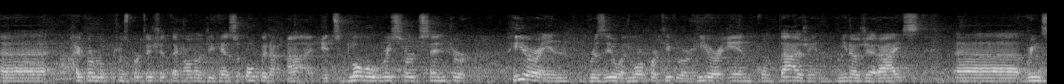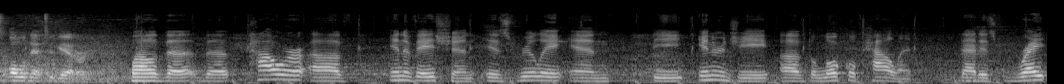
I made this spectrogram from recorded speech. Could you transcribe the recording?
uh, Hyperloop Transportation Technology has opened uh, its global research center here in Brazil and more particular here in Contagem, Minas Gerais, uh, brings all that together? Well, the, the power of innovation is really in the energy of the local talent that is right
